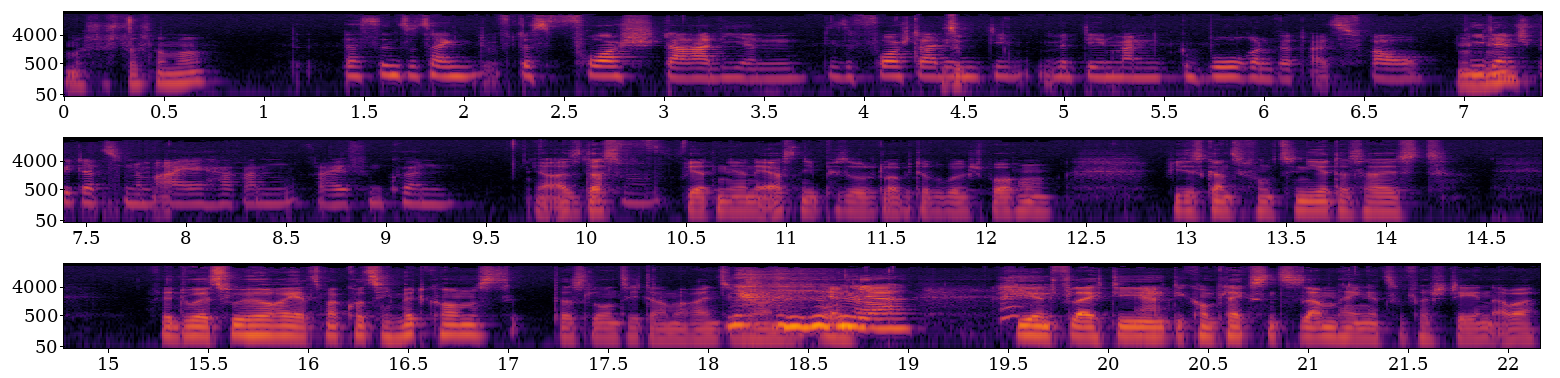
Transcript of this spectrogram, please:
was ist das nochmal? das sind sozusagen das Vorstadien, diese Vorstadien, die, mit denen man geboren wird als Frau, die dann später zu einem Ei heranreifen können. Ja, also das, wir hatten ja in der ersten Episode, glaube ich, darüber gesprochen, wie das Ganze funktioniert. Das heißt, wenn du als Zuhörer jetzt mal kurz nicht mitkommst, das lohnt sich da mal reinzuhören. Und Ja. hier vielleicht die, die komplexen Zusammenhänge zu verstehen. Aber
